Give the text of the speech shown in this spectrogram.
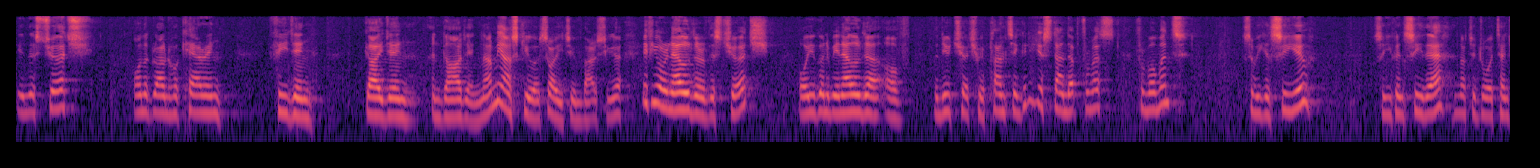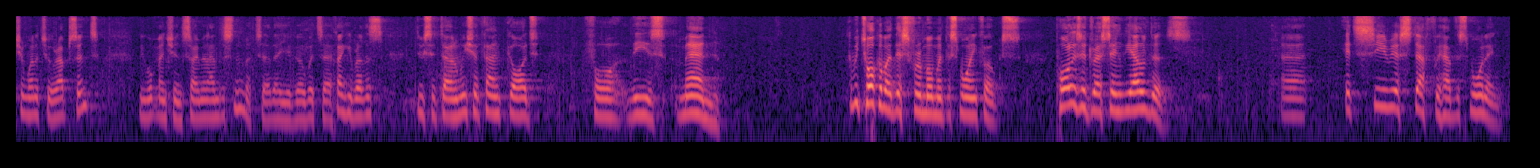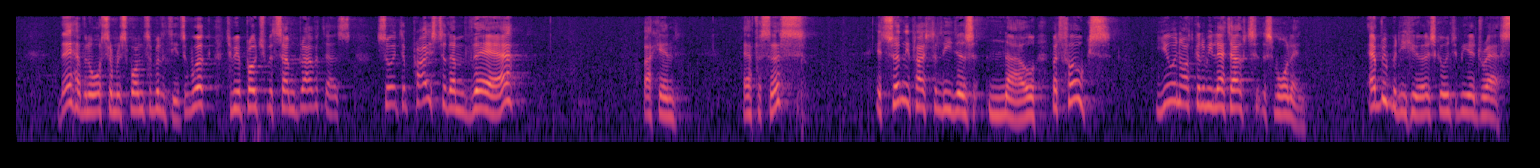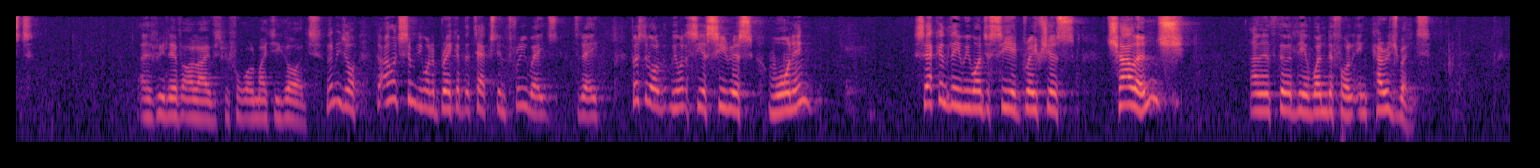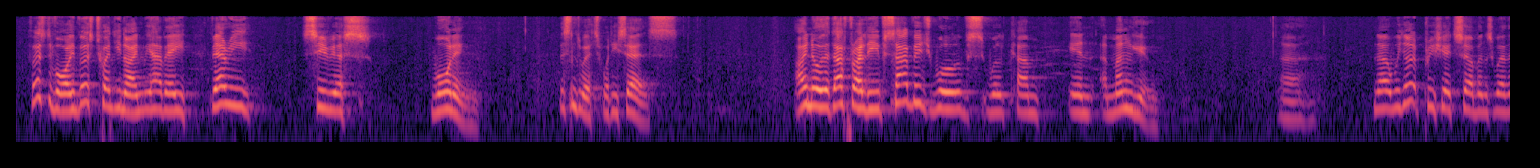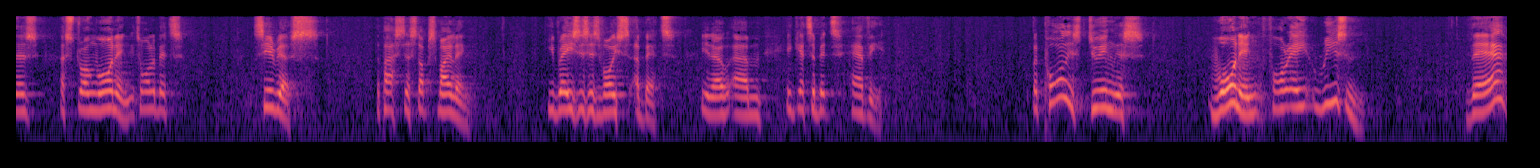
in this church on the ground who are caring, feeding, guiding, and guarding. Now, let me ask you, sorry to embarrass you, if you're an elder of this church, or you're going to be an elder of the new church we're planting, could you just stand up from us for a moment so we can see you? So you can see there, not to draw attention, one or two are absent. We won't mention Simon Anderson, but uh, there you go. But uh, thank you, brothers. Do sit down. We should thank God for these men. Can we talk about this for a moment this morning, folks? Paul is addressing the elders. Uh, it's serious stuff we have this morning. They have an awesome responsibility. It's a work to be approached with some gravitas. So it applies to them there, back in Ephesus. It certainly applies to leaders now. But, folks, you are not going to be let out this morning. Everybody here is going to be addressed as we live our lives before Almighty God. Let me go. I simply want to break up the text in three ways today. First of all, we want to see a serious warning. Secondly, we want to see a gracious challenge. And then thirdly, a wonderful encouragement. First of all, in verse 29, we have a very serious warning. Listen to it, what he says. I know that after I leave, savage wolves will come in among you. Uh, now, we don't appreciate sermons where there's a strong warning. It's all a bit serious. The pastor stops smiling. He raises his voice a bit. You know, um, it gets a bit heavy. But Paul is doing this warning for a reason. There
